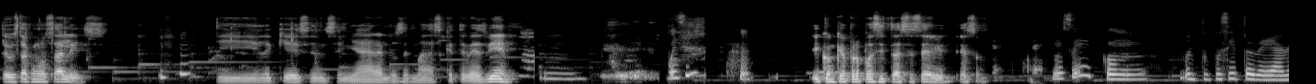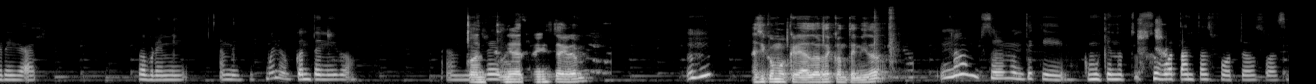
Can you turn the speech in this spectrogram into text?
¿Te gusta cómo sales? y le quieres enseñar a los demás que te ves bien. Mm, pues sí. ¿Y con qué propósito haces eso? No sé, con el propósito de agregar sobre mí, a mi, bueno, contenido. A ¿Contenido en Instagram? ¿Así como creador de contenido? No, solamente que como que no subo tantas fotos o así.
